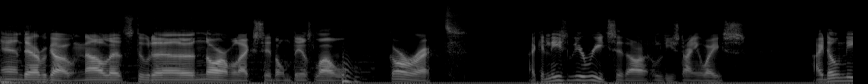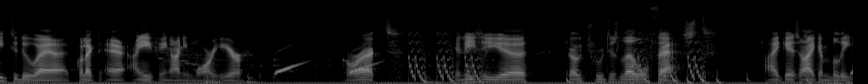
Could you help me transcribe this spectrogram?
And there we go. Now let's do the normal exit on this level. Correct. I can easily reach it, uh, at least anyways. I don't need to do uh, collect anything anymore here. Correct. Can easily uh, go through this level fast. I guess I can believe.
